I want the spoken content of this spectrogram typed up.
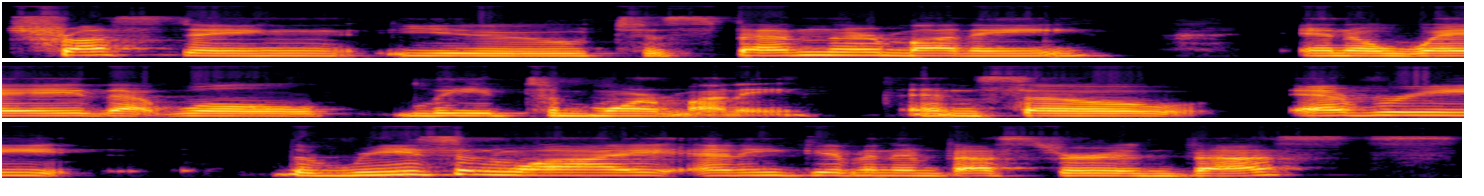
trusting you to spend their money in a way that will lead to more money. And so every, the reason why any given investor invests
